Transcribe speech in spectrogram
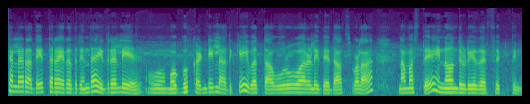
ಕಲರ್ ಅದೇ ಥರ ಇರೋದ್ರಿಂದ ಇದರಲ್ಲಿ ಮೊಗ್ಗು ಕಂಡಿಲ್ಲ ಅದಕ್ಕೆ. ಇವತ್ತು ಆ ಊರು ಅರಳಿದೆ ದಾಸವಾಳ. ನಮಸ್ತೆ. ಇನ್ನೊಂದು ಹುಡುಗದ ಸಿಗ್ತೀನಿ.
